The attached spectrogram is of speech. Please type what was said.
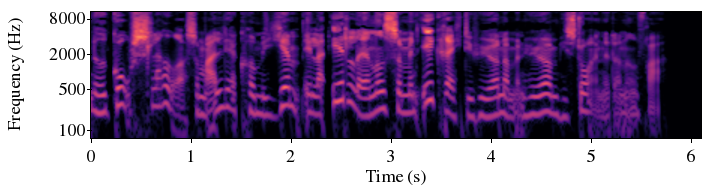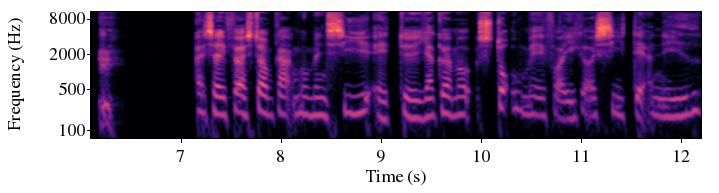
Noget god sladder, som aldrig er kommet hjem? Eller et eller andet, som man ikke rigtig hører, når man hører om historierne dernede fra? Altså i første omgang må man sige, at øh, jeg gør mig stor umage for ikke at sige dernede.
